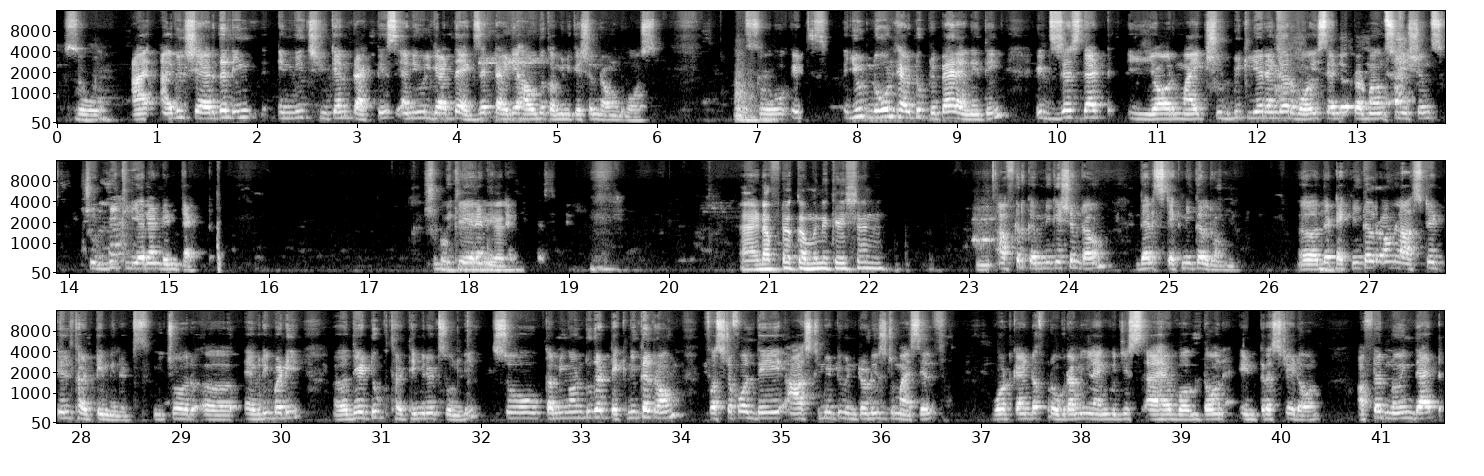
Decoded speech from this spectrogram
So Okay. I, I will share the link in which you can practice and you will get the exact idea how the communication round was. Okay. So it's you don't have to prepare anything. It's just that your mic should be clear and your voice and your pronunciations should be clear and intact. Should be clear Okay, and intact. And after communication, Mm, After communication round, there is technical round. Uh, the technical round lasted till 30 minutes, which were uh, everybody uh, they took 30 minutes only. So coming on to the technical round, first of all, they asked me to introduce to myself what kind of programming languages I have worked on, interested on. After knowing that,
